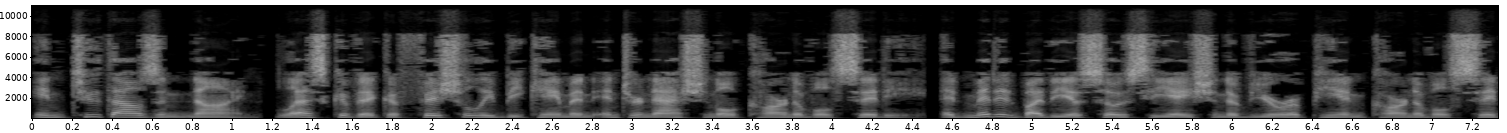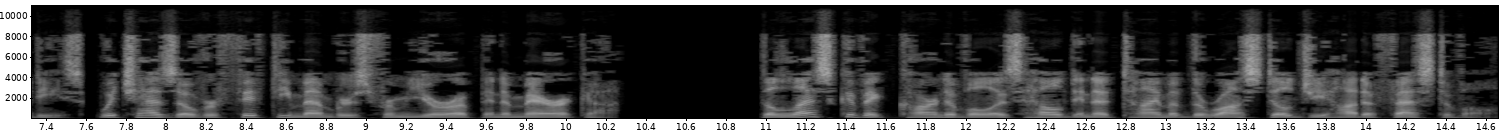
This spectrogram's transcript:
In 2009, Leskovac officially became an international carnival city, admitted by the Association of European Carnival Cities, which has over 50 members from Europe and America. The Leskovac Carnival is held in a time of the Rostiljihada festival.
